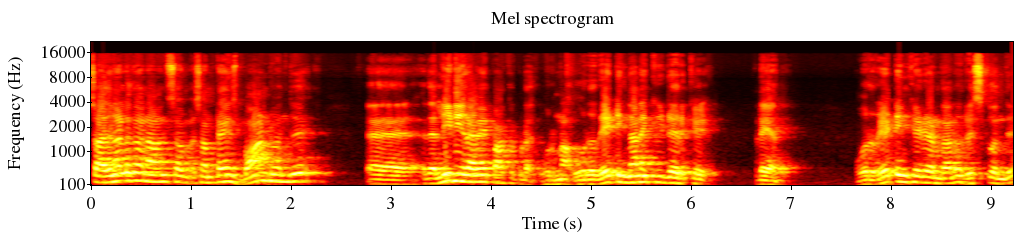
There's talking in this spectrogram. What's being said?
so அதனால தான் நான் வந்து சம்டைம்ஸ் பாண்ட் வந்து அதை லீனியராகவே பார்க்கக்கூடாது. ஒரு நா ஒரு ரேட்டிங் தானே கீழே இருக்கு. கிடையாது. ஒரு ரேட்டிங் கீழே இருந்தாலும் ரிஸ்க் வந்து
